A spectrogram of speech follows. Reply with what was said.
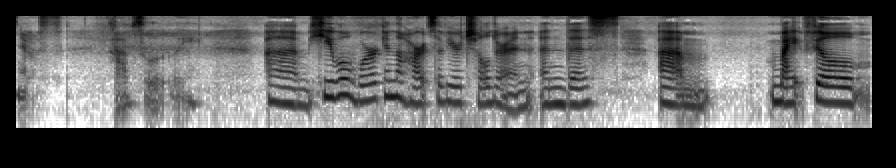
Yes. Absolutely. Um, he will work in the hearts of your children, and this um, might feel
